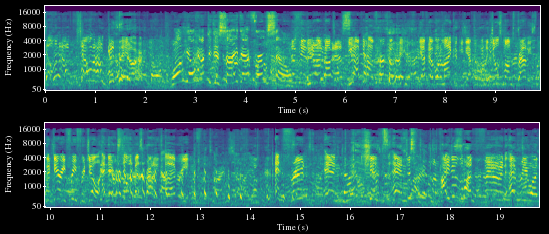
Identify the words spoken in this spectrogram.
Tell them how tell them how good they are. Well, he'll have to decide that for himself. You don't have to. You have to have her cupcake. You have to have one of my cookies. You have to have one of Jill's mom's brownies. They're dairy free for Jill, and they're still the best brownies I've ever eaten. And fruit and chips and just. I just want food, everyone,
